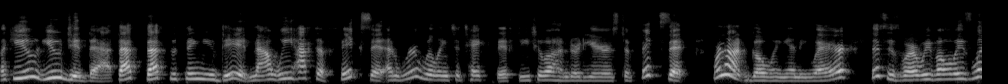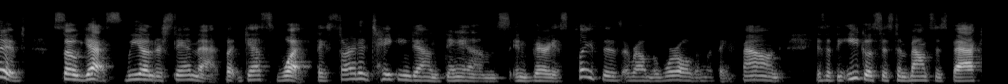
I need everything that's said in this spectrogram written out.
Like you, you did that. That that's the thing you did. Now we have to fix it, and we're willing to take 50 to 100 years to fix it. We're not going anywhere. This is where we've always lived. So yes, we understand that. But guess what? They started taking down dams in various places around the world, and what they found is that the ecosystem bounces back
